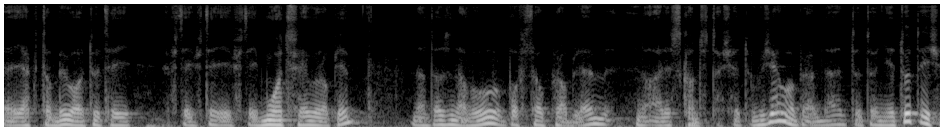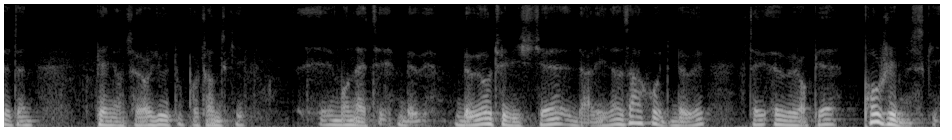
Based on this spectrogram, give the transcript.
e, jak to było tutaj w tej, w, tej, w tej młodszej Europie, no to znowu powstał problem, no ale skąd to się tu wzięło, prawda? To, to nie tutaj się ten pieniądz rodził, tu początki e, monety były. Były oczywiście dalej na zachód, były w tej Europie porzymskiej.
